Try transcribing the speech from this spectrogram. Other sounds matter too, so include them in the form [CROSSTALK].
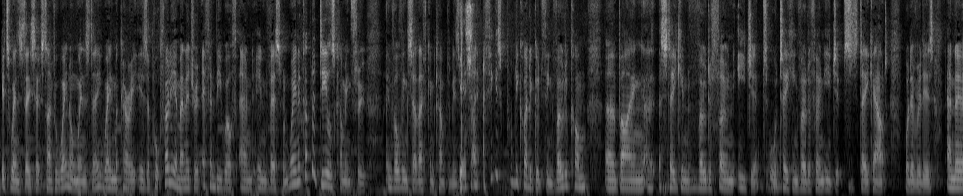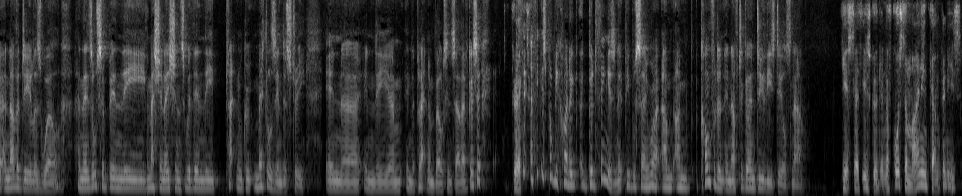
It's Wednesday, so it's time for Wayne on Wednesday. Wayne McCurrie is a portfolio manager at FNB Wealth and Investment. Wayne, a couple of deals coming through involving South African companies, yes. which I, I, think is probably quite a good thing. Vodacom uh, buying a, a, stake in Vodafone Egypt or taking Vodafone Egypt's stake out, whatever it is, and uh, another deal as well. And there's also been the machinations within the platinum group metals industry in uh, in the um, in the platinum belt in South Africa. So Correct. I think, I think, it's probably quite a, a, good thing, isn't it? People saying, right, I'm, I'm confident enough to go and do these deals now. Yes, that is good. And of course, the mining companies,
